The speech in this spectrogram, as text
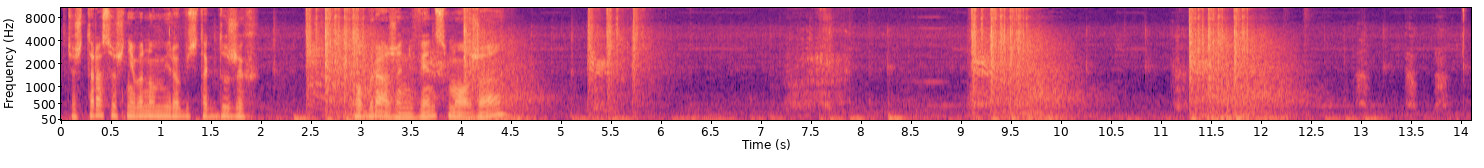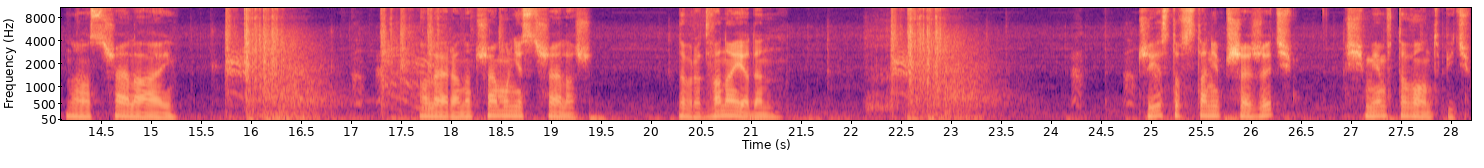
Chociaż teraz już nie będą mi robić tak dużych obrażeń, więc może. No, strzelaj. Cholera, no czemu nie strzelasz? Dobra, 2 na 1. Czy jest to w stanie przeżyć? Śmiem w to wątpić.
